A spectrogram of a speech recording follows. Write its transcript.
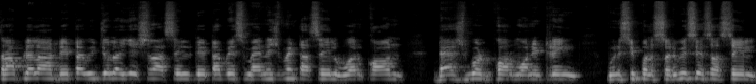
तर आपल्याला डेटा व्हिज्युअलायझेशन असेल डेटाबेस मॅनेजमेंट असेल work on dashboard for monitoring municipal services असेल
